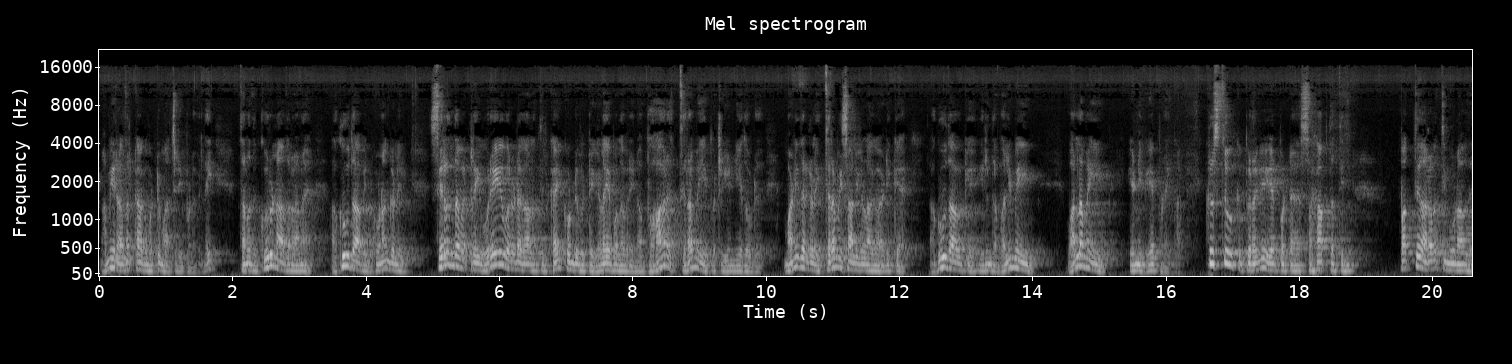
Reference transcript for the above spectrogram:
அமீர் அதற்காக மட்டும் ஆச்சரியப்படவில்லை. தனது குருநாதரான அகூதாவின் குணங்களில் சிறந்தவற்றை ஒரே வருட காலத்தில் கை கொண்டு விட்ட இளையபல்லவனின் அபார திறமையை பற்றி எண்ணியதோடு மனிதர்களை திறமைசாலிகளாக அடிக்க அகூதாவுக்கு இருந்த வலிமையும் வல்லமையும் எண்ணி வியப்படைந்தான். கிறிஸ்துவுக்கு பிறகு ஏற்பட்ட சகாப்தத்தின் பத்து அறுபத்தி மூணாவது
